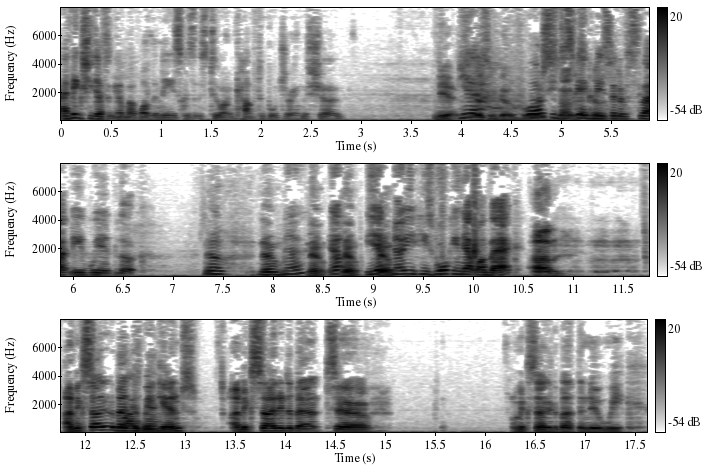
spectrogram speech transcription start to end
I think she doesn't come up on the knees because it's too uncomfortable during the show. Yeah, she yeah. doesn't go for well, it. she It's just as gave me a cozy. sort of slightly weird look. no, no, No, no, Yep. no, Yep, no. no. He's walking that one back. Um, I'm excited about the weekend. I'm excited about. Uh, I'm excited about the new week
